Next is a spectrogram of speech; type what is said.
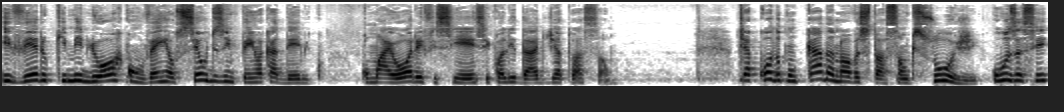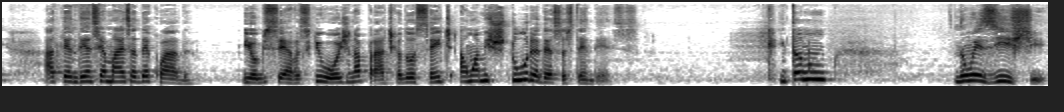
e ver o que melhor convém ao seu desempenho acadêmico, com maior eficiência e qualidade de atuação. De acordo com cada nova situação que surge, usa-se a tendência mais adequada. E observa-se que hoje, na prática docente, há uma mistura dessas tendências. Então, não, não existe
